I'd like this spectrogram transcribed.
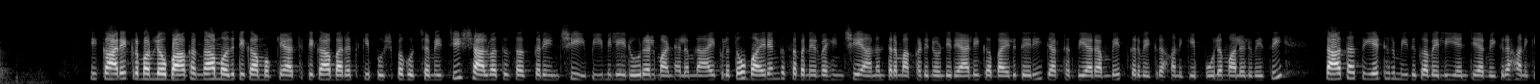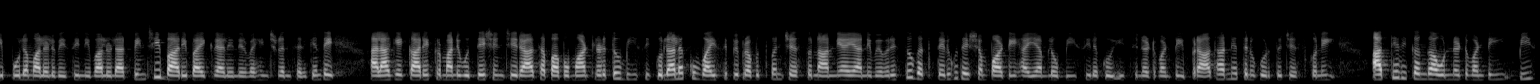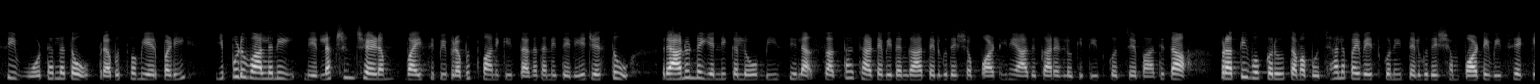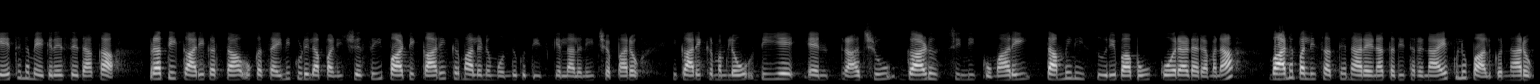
ఈ కార్యక్రమంలో భాగంగా మొదటిగా ముఖ్య అతిథిగా భరత్కి పుష్పగుచ్చం ఇచ్చి శాల్వతో సత్కరించి భీమిలి రూరల్ మండలం నాయకులతో బహిరంగ సభ నిర్వహించి అనంతరం అక్కడి నుండి ర్యాలీగా బయలుదేరి డాక్టర్ బిఆర్ అంబేద్కర్ విగ్రహానికి పూలమాలలు వేసి తాత థియేటర్ మీదుగా వెళ్ళి ఎన్టీఆర్ విగ్రహానికి పూలమాలలు వేసి నివాళులు అర్పించి భారీ బైక్ ర్యాలీ నిర్వహించడం జరిగింది. అలాగే కార్యక్రమాన్ని ఉద్దేశించి రాజాబాబు మాట్లాడుతూ బీసీ కులాలకు వైసీపీ ప్రభుత్వం చేస్తున్న అన్యాయాన్ని వివరిస్తూ గత తెలుగుదేశం పార్టీ హయాంలో బీసీలకు ఇచ్చినటువంటి ప్రాధాన్యతను గుర్తు చేసుకుని అత్యధికంగా ఉన్నటువంటి బీసీ ఓటర్లతో ప్రభుత్వం ఏర్పడి ఇప్పుడు వాళ్ళని నిర్లక్ష్యం చేయడం వైసీపీ ప్రభుత్వానికి తగదని తెలియజేస్తూ రానున్న ఎన్నికల్లో బీసీల సత్తా చాటే విధంగా తెలుగుదేశం పార్టీని అధికారంలోకి తీసుకొచ్చే బాధ్యత ప్రతి ఒక్కరూ తమ భుజాలపై వేసుకుని తెలుగుదేశం పార్టీ విజయ కేతనం ఎగరేసేదాకా ప్రతి కార్యకర్త ఒక సైనికుడిలా పనిచేసి పార్టీ కార్యక్రమాలను ముందుకు తీసుకెళ్ళాలని చెప్పారు. ఈ కార్యక్రమంలో డిఏఎన్ రాజు గాడు చిన్ని కుమారి తమ్మిని సూరిబాబు కోరాడ రమణ వానపల్లి సత్యనారాయణ తదితర నాయకులు పాల్గొన్నారు.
